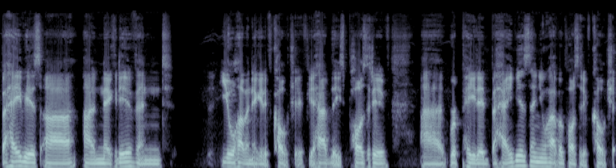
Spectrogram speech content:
behaviors are, are negative and you'll have a negative culture. If you have these positive, uh, repeated behaviors, then you'll have a positive culture.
